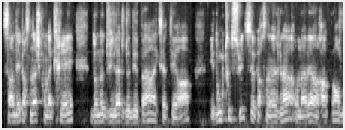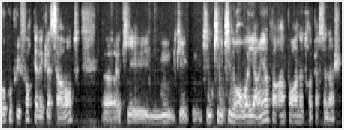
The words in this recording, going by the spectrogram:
C'est un des personnages qu'on a créé dans notre village de départ, etc. Et donc tout de suite, ce personnage-là, on avait un rapport beaucoup plus fort qu'avec la servante, euh, qui, qui, qui, qui, qui ne renvoyait rien par rapport à notre personnage.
